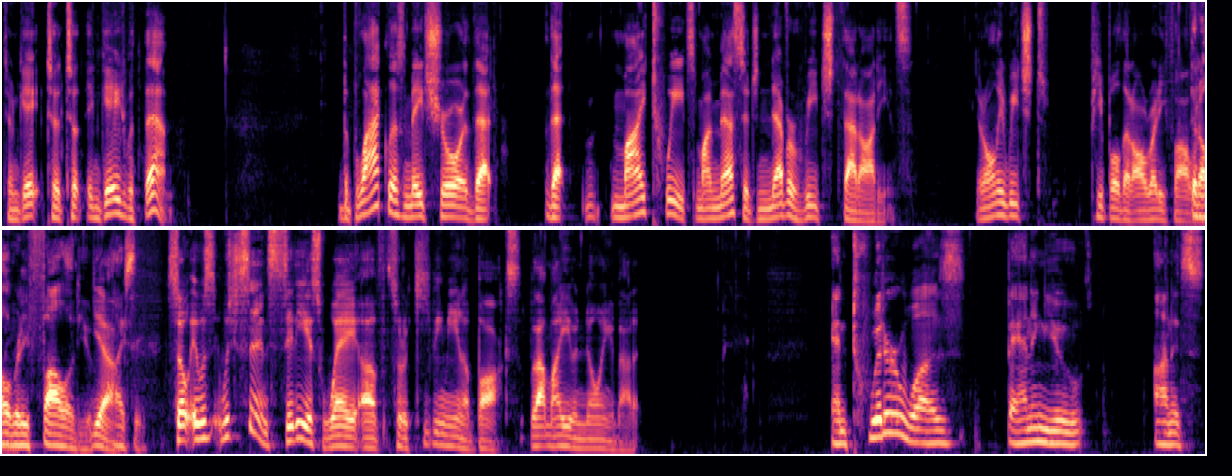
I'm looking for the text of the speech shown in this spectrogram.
to engage to, to engage with them the blacklist made sure that that my tweets, my message never reached that audience. It only reached people that already followed. That me. already followed you. Yeah. I see. So it was it was just an insidious way of sort of keeping me in a box without my even knowing about it. And Twitter was banning you on its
